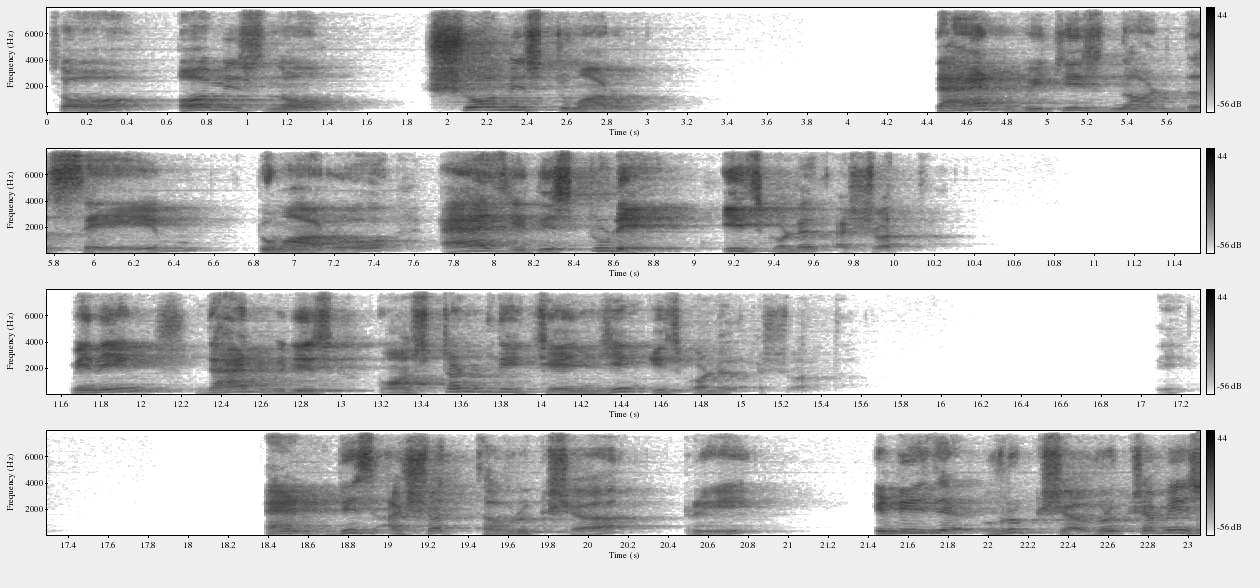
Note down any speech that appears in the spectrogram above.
So, A means no, Sho means tomorrow. That which is not the same tomorrow as it is today is called as Ashwatha. Meaning that which is constantly changing is called as Ashwatha. And this Ashwatha Vriksha tree, it is a Vriksha. Vriksha means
